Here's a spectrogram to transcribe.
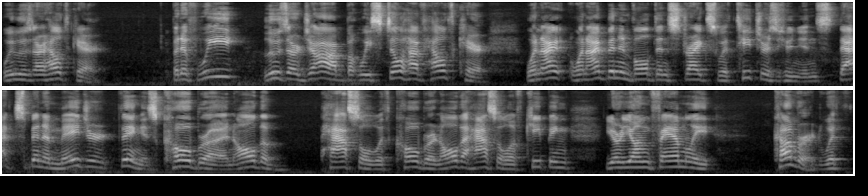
we lose our health care. But if we lose our job but we still have health care, when I when I've been involved in strikes with teachers unions, that's been a major thing is Cobra and all the hassle with Cobra and all the hassle of keeping your young family covered with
